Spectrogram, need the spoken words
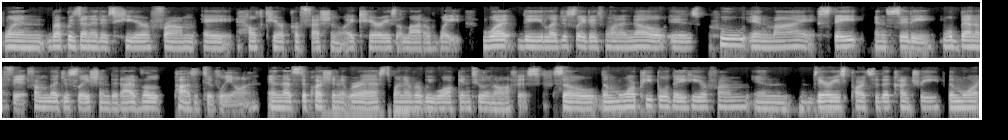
when representatives hear from a healthcare professional it carries a lot of weight what the legislators want to know is who in my state and city will benefit from legislation that I vote positively on. And that's the question that we're asked whenever we walk into an office. So the more people they hear from in various parts of the country, the more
